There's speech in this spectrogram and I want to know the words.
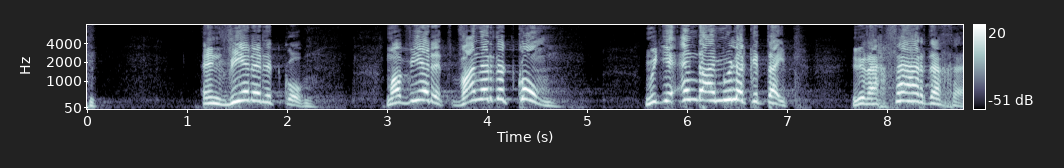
En weet dit dit kom. Maar weet dit, wanneer dit kom, moet jy in daai moeilike tyd die regverdige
